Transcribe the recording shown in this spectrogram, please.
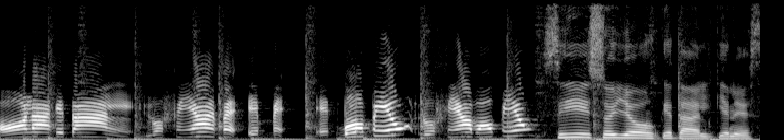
Hola, ¿qué tal? Lucía, eh, eh, ¿Bopio? ¿Lucía Bopio? Sí, soy yo. ¿Qué tal? ¿Quién es?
